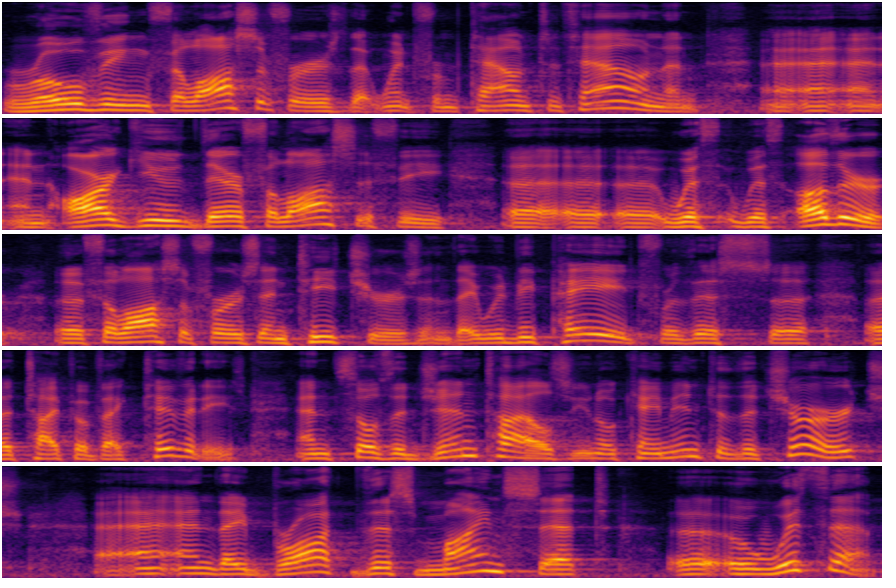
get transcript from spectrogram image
roving philosophers that went from town to town and, and, and argued their philosophy uh, uh, uh, with, with other uh, philosophers and teachers and they would be paid for this uh, uh, type of activities. And so the Gentiles you know, came into the church and, and they brought this mindset with them.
